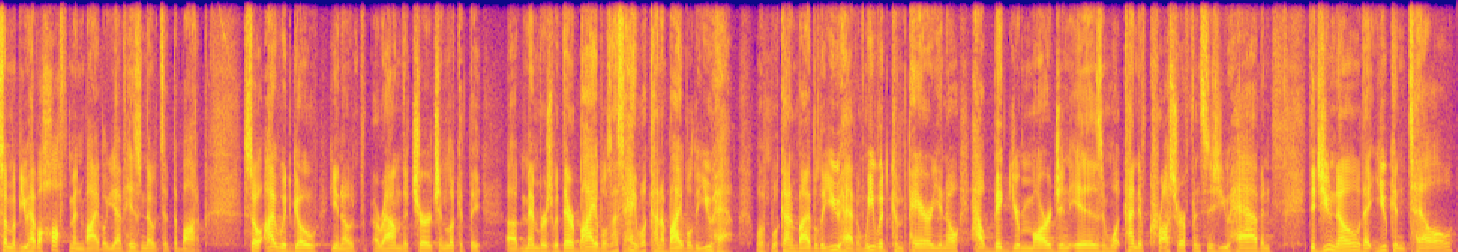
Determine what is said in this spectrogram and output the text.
Some of you have a Hoffman Bible. You have his notes at the bottom. So I would go, you know, around the church and look at the uh, members with their Bibles. I say, hey, what kind of Bible do you have? What, what kind of Bible do you have? And we would compare, you know, how big your margin is and what kind of cross references you have. And did you know that you can tell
